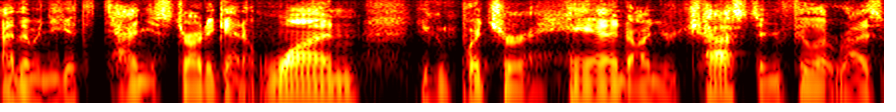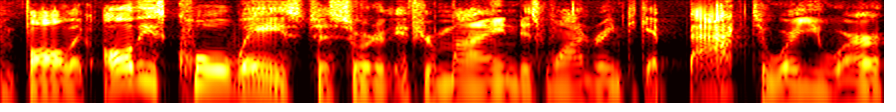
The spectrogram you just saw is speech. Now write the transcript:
And then when you get to 10, you start again at one. You can put your hand on your chest and feel it rise and fall. Like all these cool ways to sort of, if your mind is wandering, to get back to where you were.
